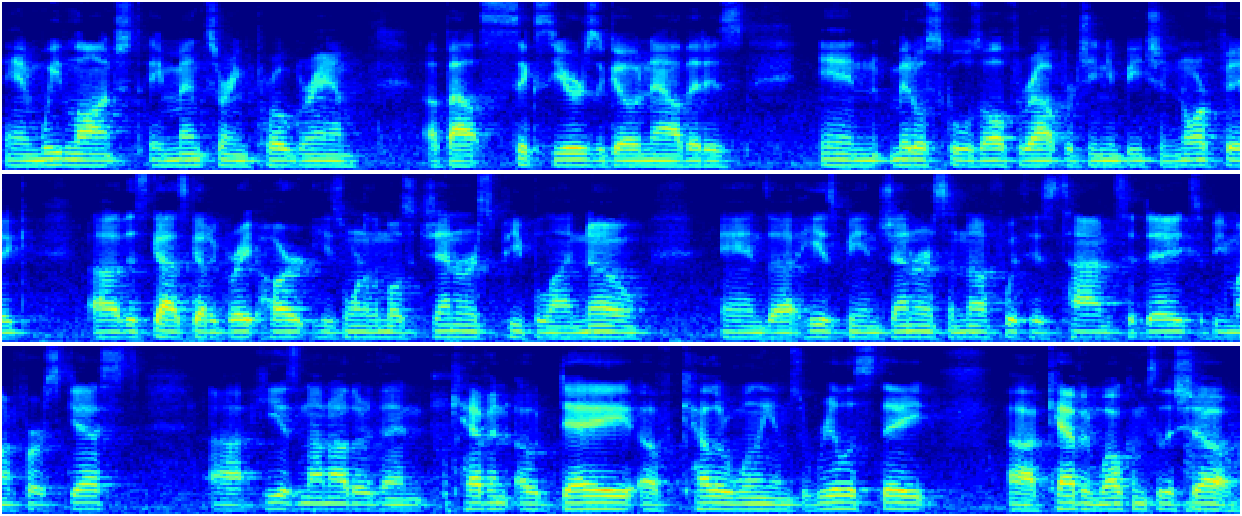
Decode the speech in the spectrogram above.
And we launched a mentoring program about six years ago now that is in middle schools all throughout Virginia Beach and Norfolk. Uh, this guy's got a great heart. He's one of the most generous people I know, and uh, he is being generous enough with his time today to be my first guest. Uh, he is none other than Kevin O'Dea of Keller Williams Real Estate. Uh, Kevin, welcome to the show.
